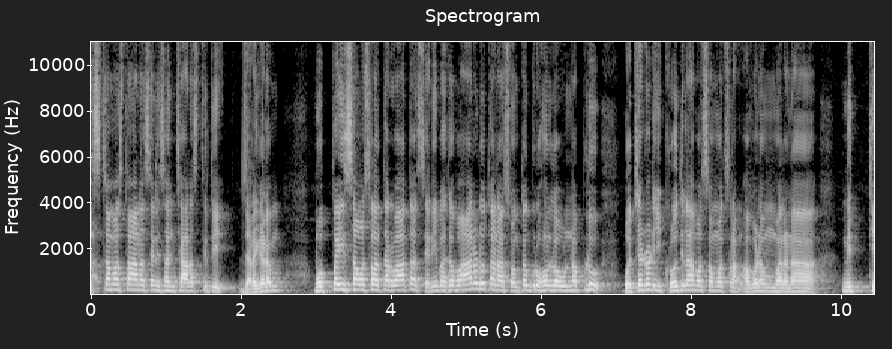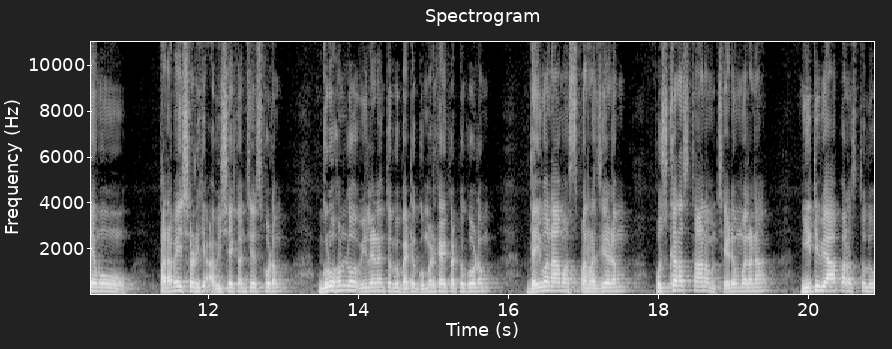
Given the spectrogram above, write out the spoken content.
అష్టమస్థాన శని సంచార స్థితి జరగడం ముప్పై సంవత్సరాల తర్వాత శని భగవానుడు తన సొంత గృహంలో ఉన్నప్పుడు వచ్చినటువంటి ఈ క్రోతినామ సంవత్సరం అవ్వడం వలన నిత్యము పరమేశ్వరుడికి అభిషేకం చేసుకోవడం గృహంలో వీలైనంత వరకు బయట గుమ్మడికాయ కట్టుకోవడం దైవనామ స్మరణ చేయడం పుష్కర స్నానం చేయడం వలన నీటి వ్యాపారస్తులు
